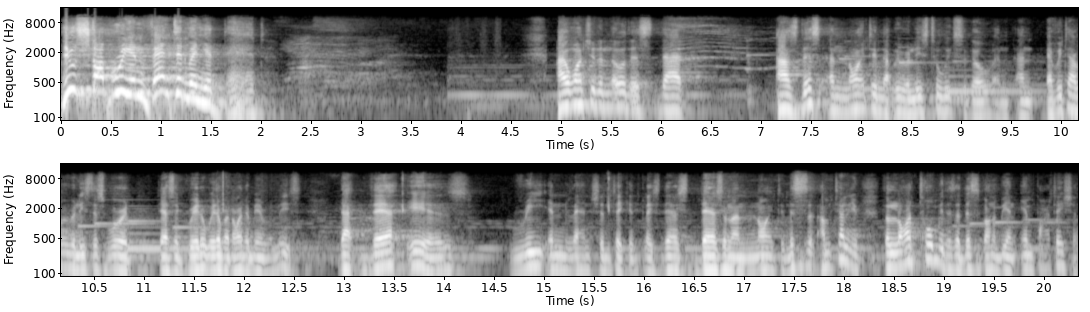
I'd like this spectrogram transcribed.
You stop reinventing when you're dead. I want you to know this that as this anointing that we released two weeks ago, and, and every time we release this word, there's a greater weight of anointing being released, that there is reinvention taking place. There's, there's an anointing. This is, I'm telling you, the Lord told me this, that this is going to be an impartation.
